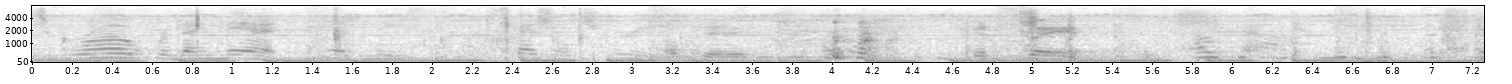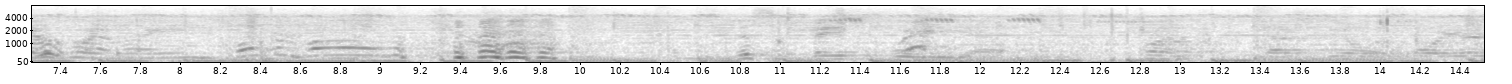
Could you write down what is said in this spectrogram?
This grove where they met had these special trees. Okay. It's safe. Okay. Let's go for it, lady. Welcome home. This is basically uh, front vestibule and foyer.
